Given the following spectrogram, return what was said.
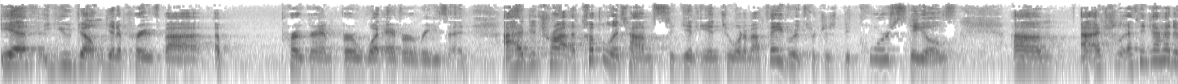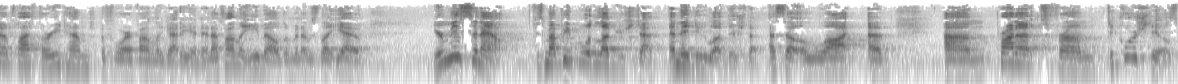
if you don't get approved by a program for whatever reason. I had to try a couple of times to get into one of my favorites, which is Decor Steals. Um, I actually, I think I had to apply three times before I finally got in, and I finally emailed them and I was like, "Yo, you're missing out because my people would love your stuff, and they do love their stuff. I sell a lot of um, products from Decor Steals.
